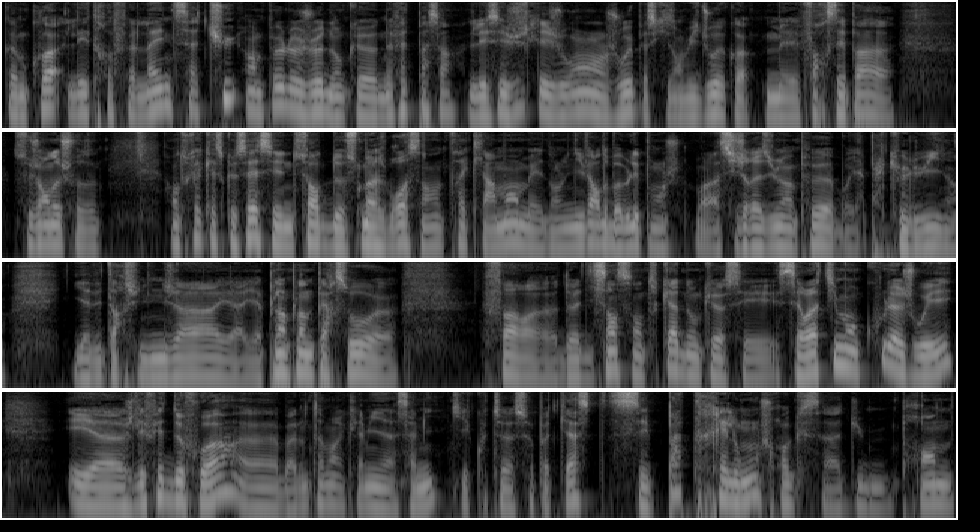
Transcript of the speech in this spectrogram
comme quoi les trophées online ça tue un peu le jeu, donc ne faites pas ça, laissez juste les joueurs jouer parce qu'ils ont envie de jouer quoi, mais forcez pas ce genre de choses. En tout cas, qu'est-ce que c'est? C'est une sorte de Smash Bros, hein, très clairement, mais dans l'univers de Bob l'éponge. Voilà, si je résume un peu, il n'y a pas que lui, hein. il y a des Tortues Ninja, il y, a plein plein de persos euh, forts euh, de la licence, en tout cas, donc euh, c'est relativement cool à jouer. Et je l'ai fait deux fois, bah, notamment avec l'ami Samy qui écoute ce podcast. C'est pas très long, je crois que ça a dû me prendre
